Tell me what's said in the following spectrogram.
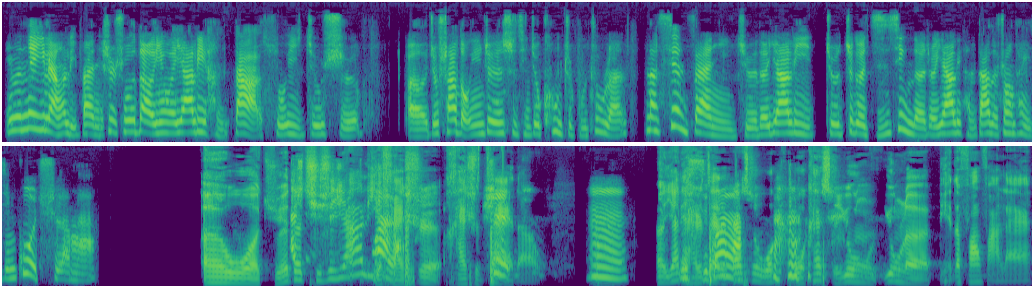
因为那一两个礼拜你是说到因为压力很大，所以就是呃就刷抖音这件事情就控制不住了。那现在你觉得压力就这个急性的这压力很大的状态已经过去了吗？呃，我觉得其实压力还是还是在的。嗯，呃，压力还是在的，但是我我开始用用了别的方法来，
